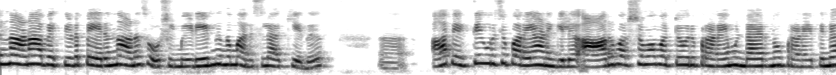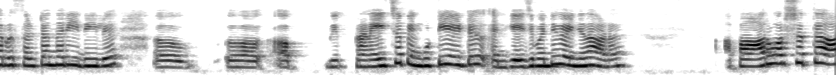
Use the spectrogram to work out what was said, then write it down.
എന്നാണ് ആ വ്യക്തിയുടെ പേരെന്നാണ് സോഷ്യൽ മീഡിയയിൽ നിന്ന് മനസ്സിലാക്കിയത്. ആ, വ്യക്തിയെക്കുറിച്ച് വ്യക്തിയെ കുറിച്ച് പറയുകയാണെങ്കിൽ ആറ് വർഷമോ മറ്റോ ഒരു പ്രണയം ഉണ്ടായിരുന്നു പ്രണയത്തിന്റെ റിസൾട്ട് എന്ന രീതിയിൽ പ്രണയിച്ച പെൺകുട്ടിയായിട്ട് എൻഗേജ്മെന്റ് കഴിഞ്ഞതാണ്. അപ്പൊ ആറു വർഷത്തെ ആ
